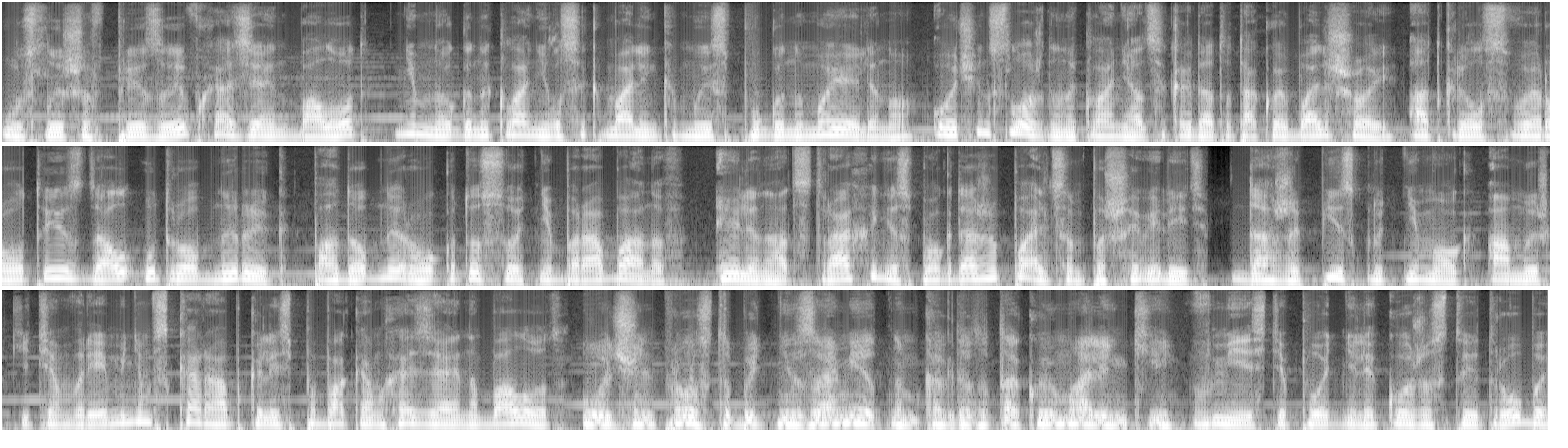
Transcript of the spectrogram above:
Услышав призыв, хозяин болот немного наклонился к маленькому испуганному Эллену. Очень сложно наклоняться, когда ты такой большой. Открыл свой рот и издал утробный рык, подобный рокоту сотни барабанов. Эллен от страха не смог даже пальцем пошевелить. Даже пискнуть не мог, а мышки тем временем вскарабкались по бокам хозяина болот. Очень просто быть незаметным, когда ты такой маленький. Вместе подняли кожистые трубы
